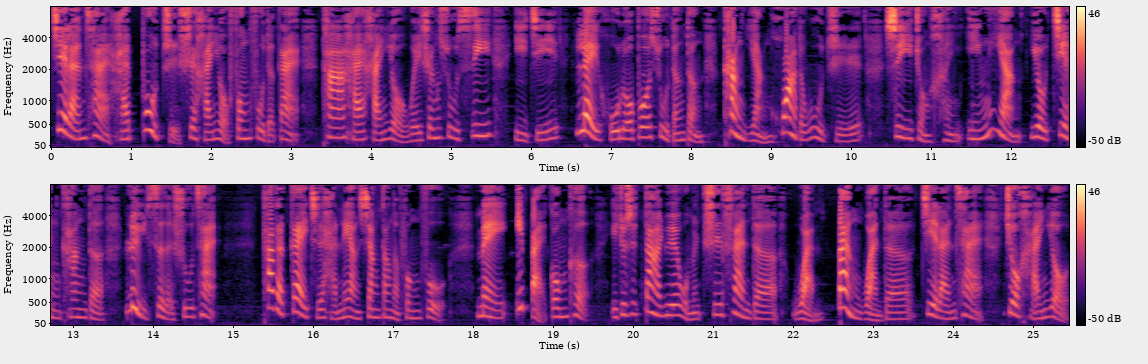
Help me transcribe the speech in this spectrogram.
芥蓝菜还不只是含有丰富的钙，它还含有维生素 C 以及类胡萝卜素等等抗氧化的物质，是一种很营养又健康的绿色的蔬菜。它的钙质含量相当的丰富，每一百公克，也就是大约我们吃饭的碗半碗的芥蓝菜，就含有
